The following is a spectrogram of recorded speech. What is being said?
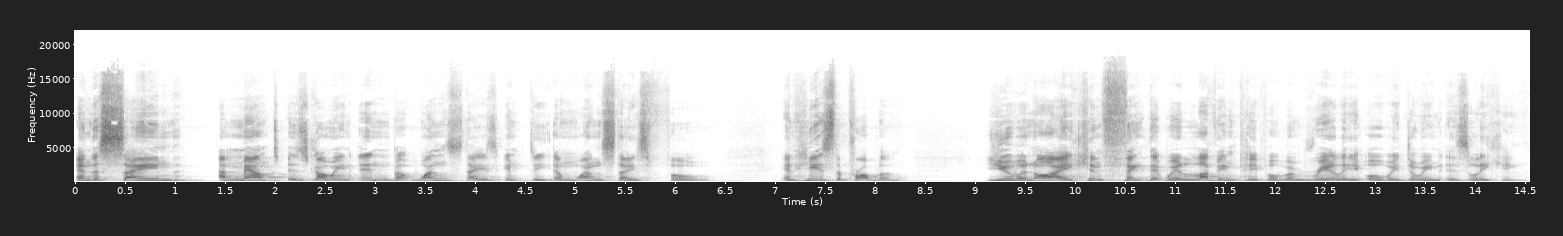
And the same amount is going in, but one stays empty and one stays full. And here's the problem you and I can think that we're loving people when really all we're doing is leaking.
